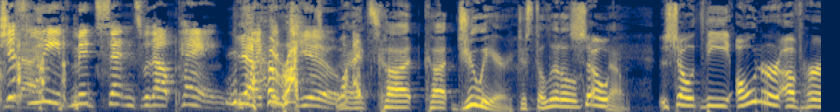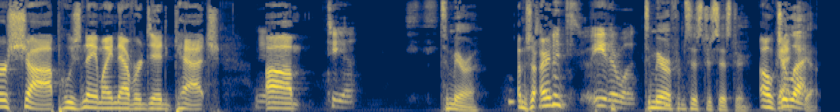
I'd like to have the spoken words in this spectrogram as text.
Just leave mid sentence without paying. Yeah, like a right. Jew. Right, cut, cut. Jew ear. Just a little. So, no. so the owner of her shop, whose name I never did catch, um, Tia. Tamera. I'm sorry. Either one. Tamera from Sister Sister. Okay. Gillette.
